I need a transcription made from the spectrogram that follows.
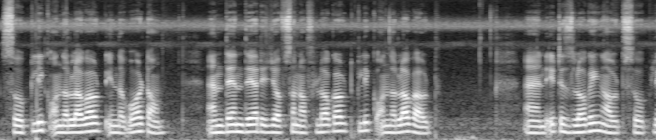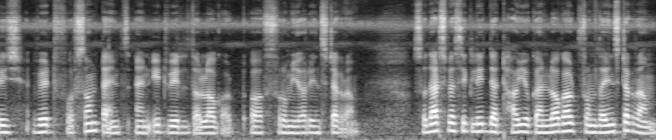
So click on the logout in the bottom and then there is option of logout click on the logout and it is logging out. So please wait for some times and it will the logout of from your instagram so that's basically that how you can log out from the instagram.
